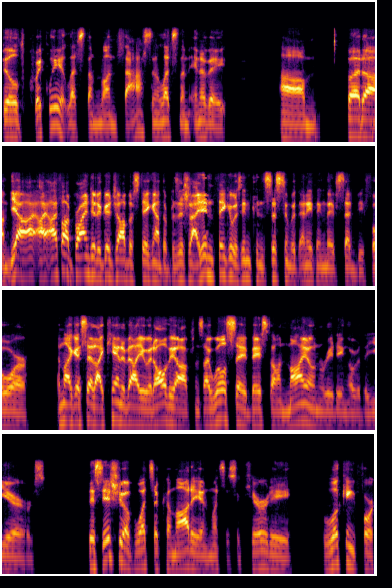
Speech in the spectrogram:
build quickly, it lets them run fast, and it lets them innovate. Um, but um, yeah, I, I, thought Brian did a good job of staking out their position. I didn't think it was inconsistent with anything they've said before. And like I said, I can't evaluate all the options. I will say, based on my own reading over the years, this issue of what's a commodity and what's a security, looking for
